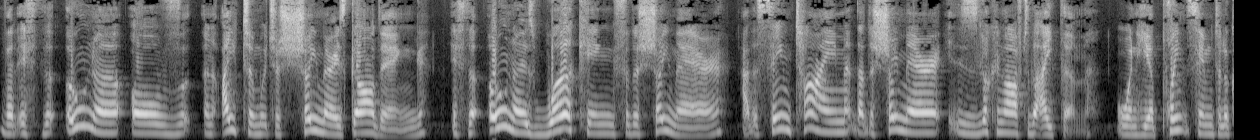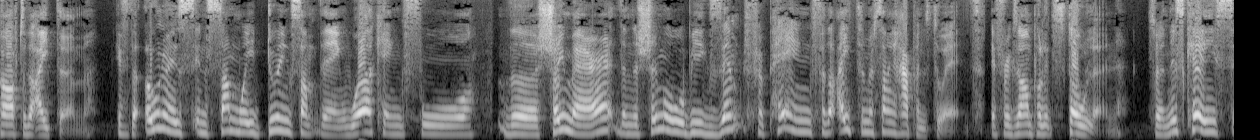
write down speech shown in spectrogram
that if the owner of an item which a Shomer is guarding if the owner is working for the shomer at the same time that the shomer is looking after the item, or when he appoints him to look after the item. If the owner is in some way doing something, working for the shomer, then the shomer will be exempt for paying for the item if something happens to it. If, for example, it's stolen. So in this case,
